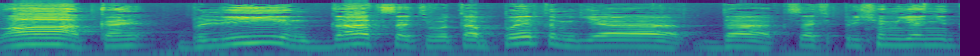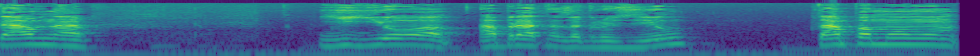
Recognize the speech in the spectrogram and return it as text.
А, блин, да, кстати, вот об этом я, да, кстати, причем я недавно ее обратно загрузил. Там, по-моему,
